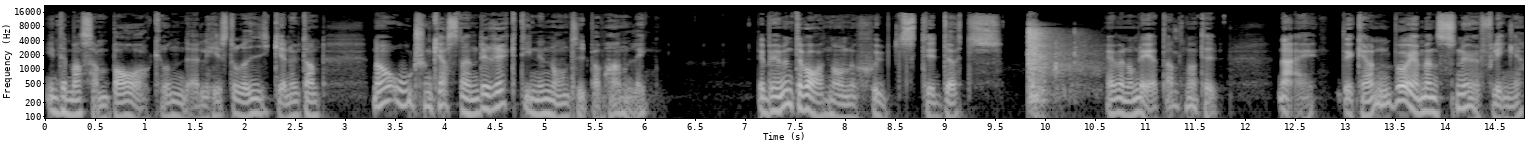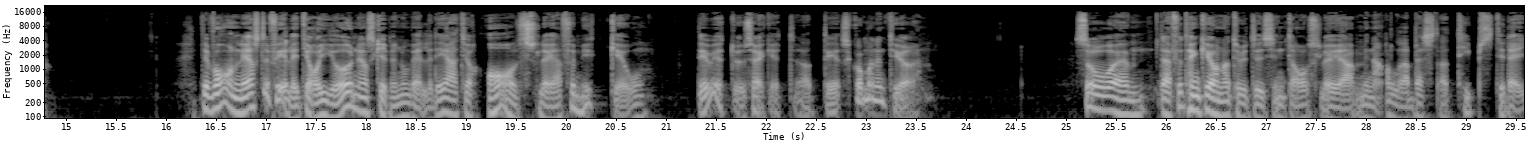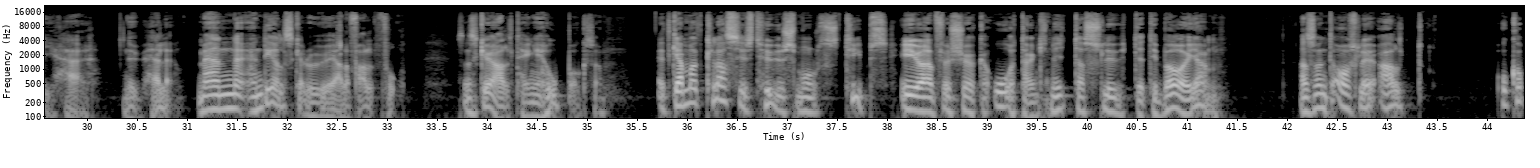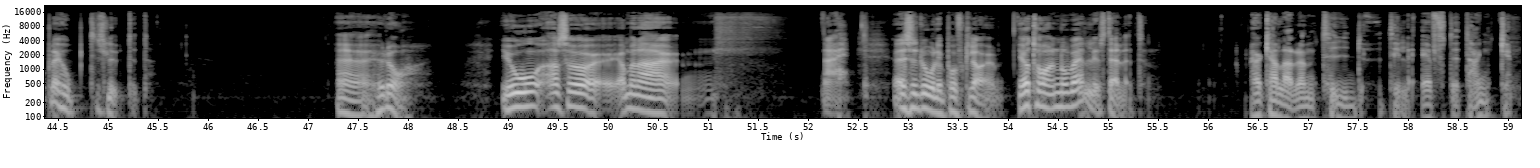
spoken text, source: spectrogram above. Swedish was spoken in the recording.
Inte massan bakgrund eller historiken utan några ord som kastar en direkt in i någon typ av handling. Det behöver inte vara att någon skjuts till döds. Även om det är ett alternativ. Nej, det kan börja med en snöflinga. Det vanligaste felet jag gör när jag skriver noveller det är att jag avslöjar för mycket och det vet du säkert att det ska man inte göra. Så eh, därför tänker jag naturligtvis inte avslöja mina allra bästa tips till dig här nu heller. Men en del ska du i alla fall få. Sen ska ju allt hänga ihop också. Ett gammalt klassiskt husmorstips är ju att försöka återanknyta slutet till början. Alltså inte avslöja allt och koppla ihop till slutet. Eh, hur då? Jo, alltså, jag menar... Nej, jag är så dålig på att förklara. Jag tar en novell istället. Jag kallar den Tid till eftertanke.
